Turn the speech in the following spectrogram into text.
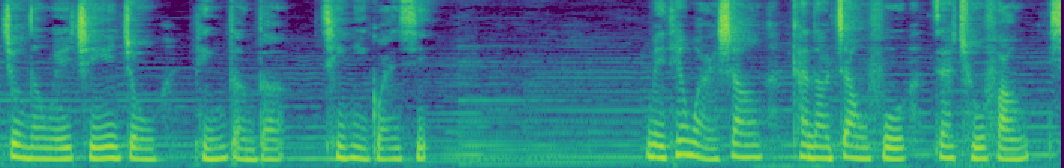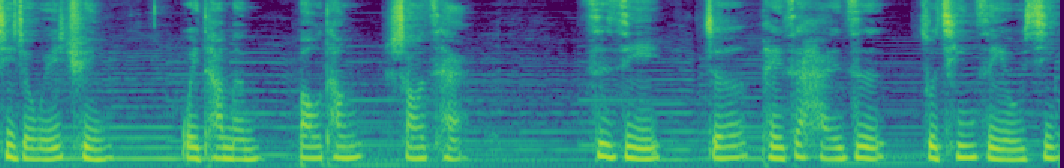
就能维持一种平等的亲密关系。每天晚上看到丈夫在厨房系着围裙，为他们煲汤烧菜，自己则陪着孩子做亲子游戏，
